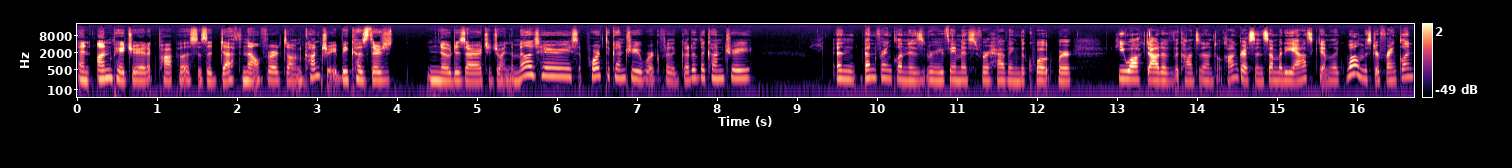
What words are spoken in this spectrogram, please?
an unpatriotic populace is a death knell for its own country because there's no desire to join the military, support the country, work for the good of the country. And Ben Franklin is very famous for having the quote where he walked out of the Continental Congress and somebody asked him, like, Well, Mr. Franklin,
